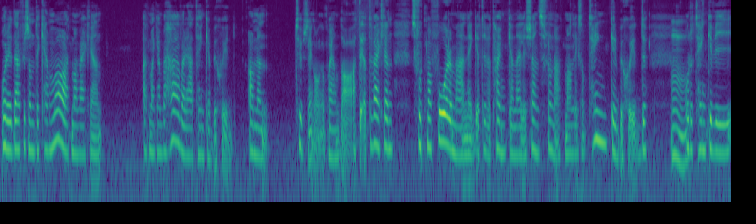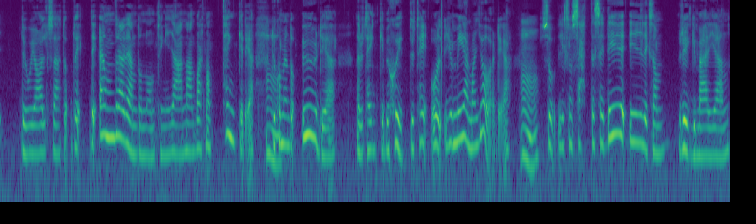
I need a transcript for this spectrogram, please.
Och det är därför som det kan vara att man verkligen att man kan behöva det här tänka beskydd ja, men, tusen gånger på en dag. Att det, att det verkligen, så fort man får de här negativa tankarna eller känslorna, att man liksom tänker beskydd. Och då tänker vi, du och jag, så att det, det ändrar ändå någonting i hjärnan. Bara att man tänker det. Du kommer ändå ur det när du tänker beskydd. Du tänk, och ju mer man gör det Mm. så liksom sätter sig det i liksom ryggmärgen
